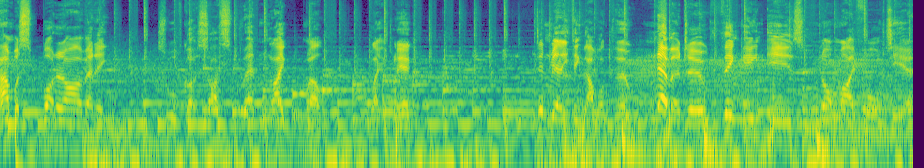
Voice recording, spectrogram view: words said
And we're spotted already. So we've got to start spreading like, well, like a plague. Didn't really think that one through. Never do. Thinking is not my forte.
